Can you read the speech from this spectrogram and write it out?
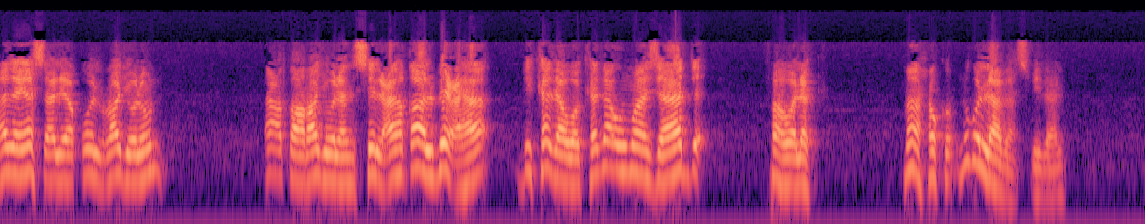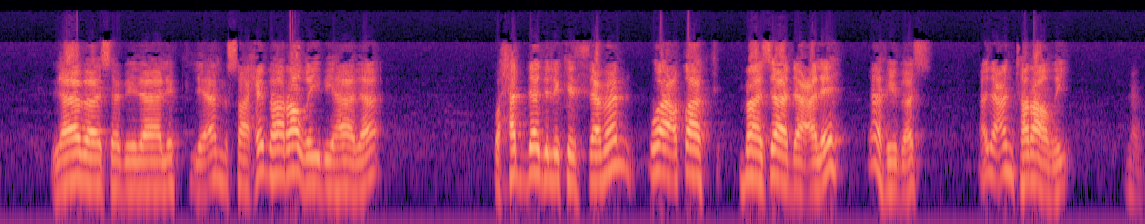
هذا يسأل يقول رجل أعطى رجلا سلعة قال بعها بكذا وكذا وما زاد فهو لك. ما حكم؟ نقول لا بأس بذلك. لا بأس بذلك لأن صاحبها رضي بهذا وحدد لك الثمن وأعطاك ما زاد عليه ما في بس هذا عن تراضي نعم.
